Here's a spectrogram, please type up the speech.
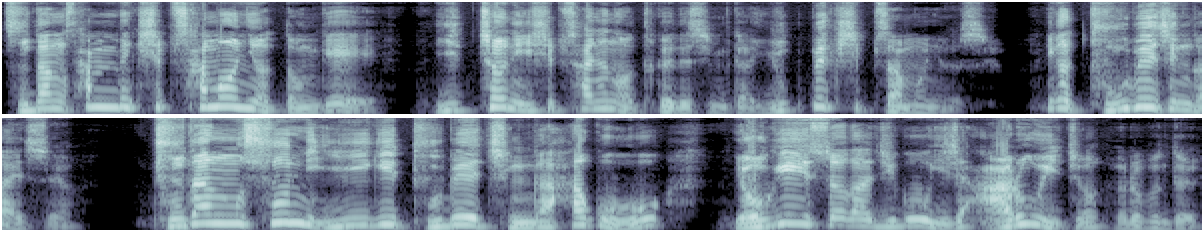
주당 313원이었던 게 2024년 어떻게 됐습니까? 613원이었어요. 그러니까 두 배 증가했어요. 주당 순이익이 두 배 증가하고 여기에 있어가지고 이제 ROE죠, 여러분들.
